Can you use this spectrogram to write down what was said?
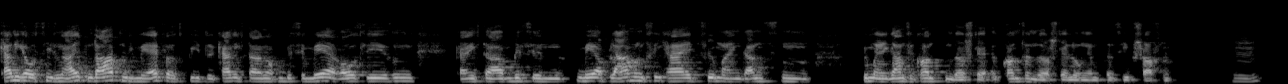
kann ich aus diesen alten Daten, die mir etwas bietet, kann ich da noch ein bisschen mehr herauslesen? Kann ich da ein bisschen mehr Planungssicherheit für meinen ganzen, für meine ganze Content-Erstellung im Prinzip schaffen? Mhm.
